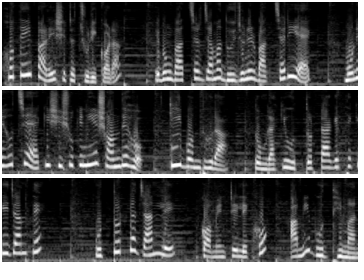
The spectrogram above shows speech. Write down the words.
হতেই পারে সেটা চুরি করা এবং বাচ্চার জামা দুইজনের বাচ্চারই এক। মনে হচ্ছে একই শিশুকে নিয়ে সন্দেহ। কি বন্ধুরা, তোমরা কি উত্তরটা আগের থেকেই জানতে? উত্তরটা জানলে কমেন্টে লেখো, আমি বুদ্ধিমান।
